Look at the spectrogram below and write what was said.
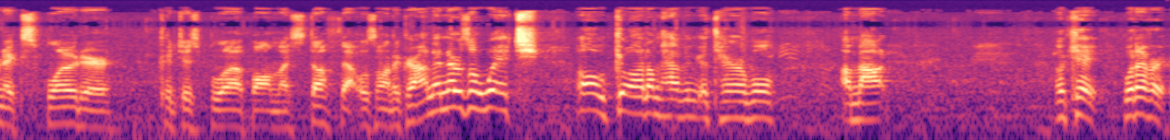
an exploder could just blow up all my stuff that was on the ground. And there's a witch! Oh god, I'm having a terrible amount. Okay, whatever.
